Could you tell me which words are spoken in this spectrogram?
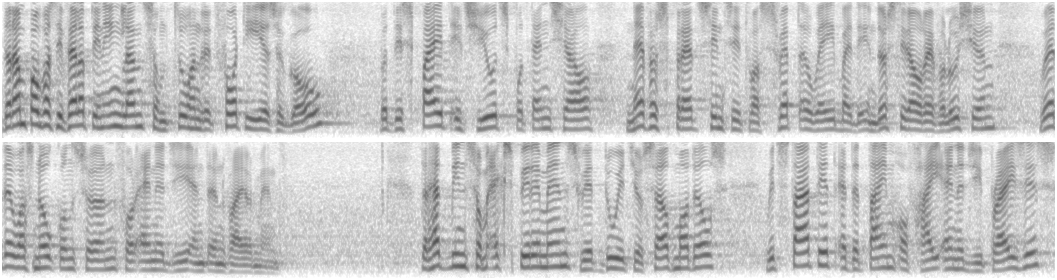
The ram pump was developed in England some 240 years ago but despite its huge potential, never spread since it was swept away by the Industrial Revolution, where there was no concern for energy and environment. There had been some experiments with do-it-yourself models, which started at the time of high energy prices,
